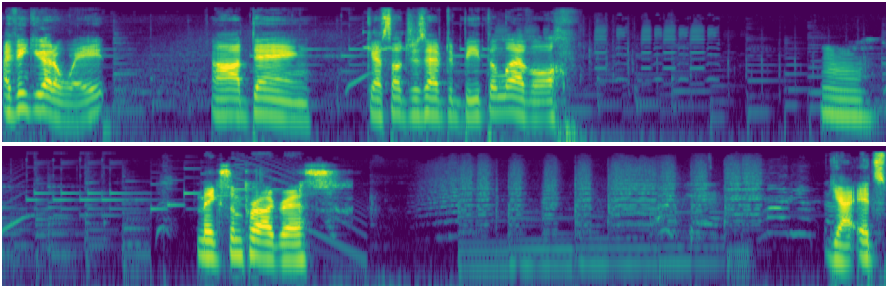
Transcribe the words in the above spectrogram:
I think you gotta wait. Ah, dang. Guess I'll just have to beat the level. Hmm. Make some progress. Yeah, it's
